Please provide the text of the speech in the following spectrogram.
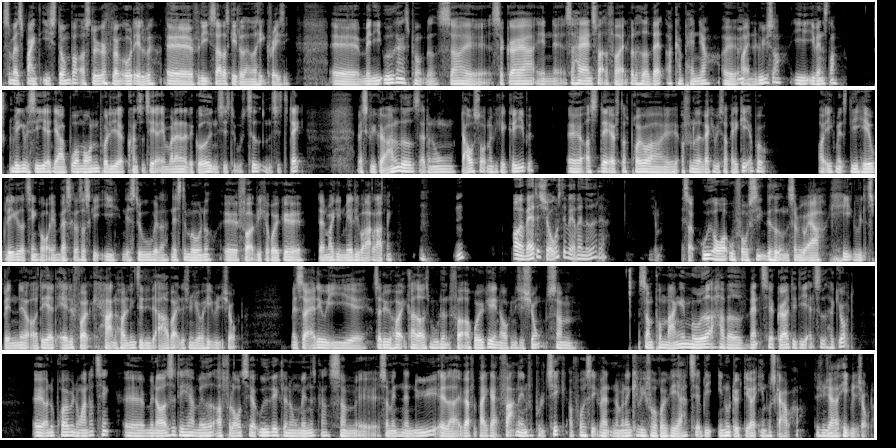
som er sprængt i stumper og stykker kl. 8.11, øh, fordi så er der sket noget andet helt crazy. Øh, men i udgangspunktet, så, øh, så, gør jeg en, øh, så har jeg ansvaret for alt, hvad der hedder valg og kampagner øh, mm. og analyser i, i Venstre. Hvilket vil sige, at jeg bruger morgenen på lige at konstatere, jamen, hvordan er det gået i den sidste uges tid, den sidste dag. Hvad skal vi gøre anderledes? Er der nogle dagsordner, vi kan gribe? Øh, og så derefter prøver øh, at finde ud af, hvad kan vi så reagere på? Og ikke mindst lige hæve blikket og tænke over, jamen, hvad skal der så ske i næste uge eller næste måned, øh, for at vi kan rykke Danmark i en mere liberal retning. Mm. Og hvad er det sjoveste ved at være leder der? Jamen, altså ud over uforudsigeligheden, som jo er helt vildt spændende, og det at alle folk har en holdning til dit arbejde, synes jeg er helt vildt sjovt. Men så er det jo i, øh, så er det jo i høj grad også muligheden for at rykke en organisation, som, som på mange måder har været vant til at gøre det, de altid har gjort. Øh, og nu prøver vi nogle andre ting, øh, men også det her med at få lov til at udvikle nogle mennesker, som, øh, som enten er nye, eller i hvert fald bare ikke er erfarne inden for politik, og prøve at se, hvordan, hvordan kan vi få rykket jer til at blive endnu dygtigere og endnu skarpere. Det synes jeg er helt vildt sjovt.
